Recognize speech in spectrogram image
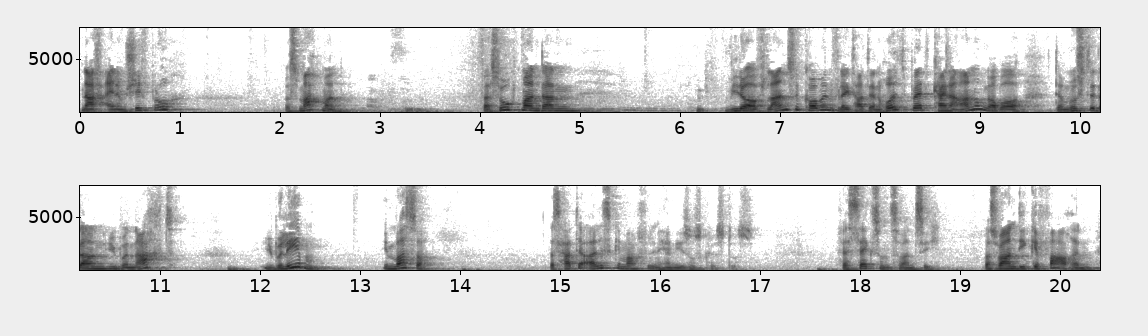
Nach einem Schiffbruch? Was macht man? Versucht man dann wieder aufs Land zu kommen? Vielleicht hat er ein Holzbett, keine Ahnung, aber der musste dann über Nacht überleben im Wasser. Das hat er alles gemacht für den Herrn Jesus Christus. Vers 26. Was waren die Gefahren?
